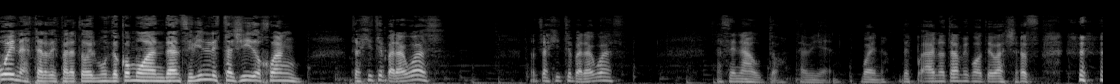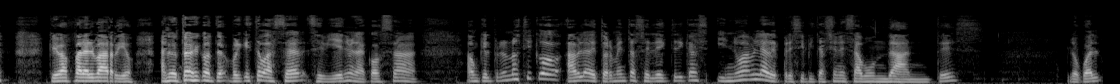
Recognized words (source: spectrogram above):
Buenas tardes para todo el mundo. ¿Cómo andan? Se viene el estallido, Juan. ¿Trajiste paraguas? ¿No trajiste paraguas? Estás en auto, está bien. Bueno, después anotame cuando te vayas, que vas para el barrio. Anotame cuando te- porque esto va a ser, se viene una cosa, aunque el pronóstico habla de tormentas eléctricas y no habla de precipitaciones abundantes, lo cual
